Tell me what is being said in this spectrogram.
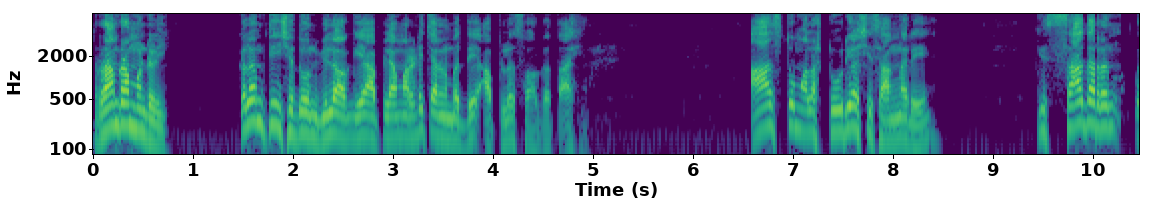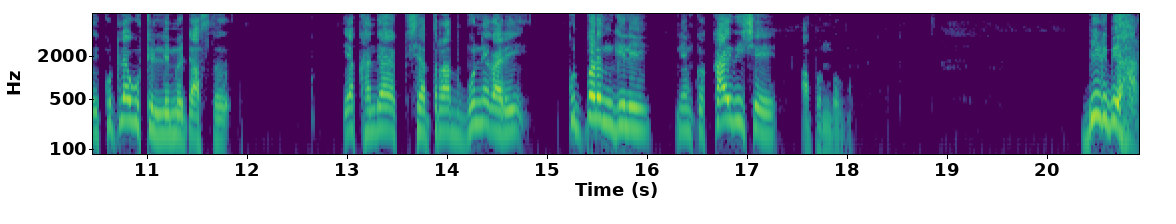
राम राम मंडळी. कलम तीनशे दोन विलॉग या आपल्या मराठी चॅनलमध्ये आपलं स्वागत आहे. आज तुम्हाला स्टोरी अशी सांगणार आहे की साधारण कुठल्या गोष्टी लिमिट असतं? एखाद्या क्षेत्रात गुन्हेगारी कुठपर्यंत गेली? नेमकं काय विषय? आपण बघू. बीड बिहार.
